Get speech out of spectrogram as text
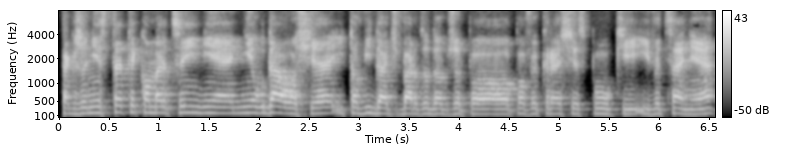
Także niestety komercyjnie nie udało się i to widać bardzo dobrze po, po wykresie spółki i wycenie.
